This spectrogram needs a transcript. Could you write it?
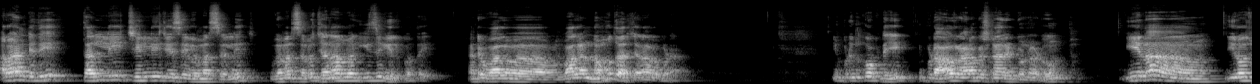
అలాంటిది తల్లి చెల్లి చేసే విమర్శల్ని విమర్శలు జనాల్లో ఈజీగా వెళ్ళిపోతాయి. అంటే వాళ్ళ వాళ్ళని నమ్ముతారు జనాలు కూడా. ఇప్పుడు ఇంకొకటి ఇప్పుడు ఆల్ రామకృష్ణారెడ్డి ఉన్నాడు. ఈయన ఈరోజు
